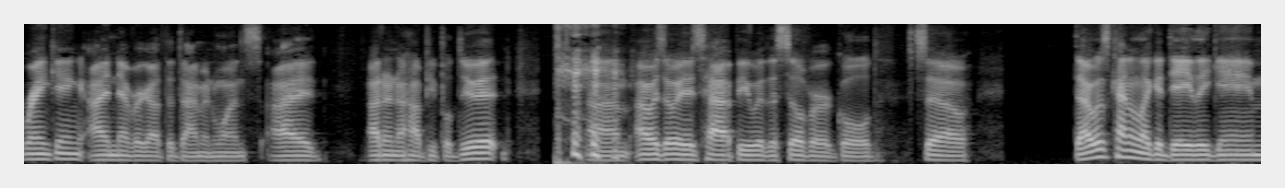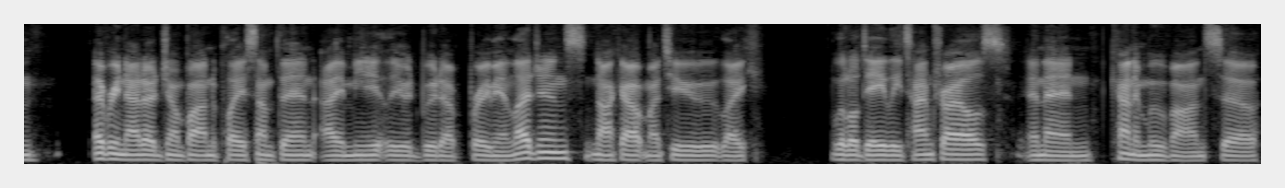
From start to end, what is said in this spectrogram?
ranking. I never got the diamond once. I I don't know how people do it. Um, I was always happy with a silver or gold. So that was kind of like a daily game every night I'd jump on to play something. I immediately would boot up Rayman Legends, knock out my two like little daily time trials, and then kind of move on. So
